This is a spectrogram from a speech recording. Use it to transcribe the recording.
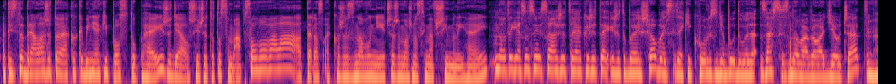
A ty si to brala, že to je ako keby nejaký postup, hej, že ďalší, že toto som absolvovala a teraz akože znovu niečo, že možno si ma všimli, hej? No tak ja som si myslela, že to je akože tak, že to bude všeobecný taký kurz, kde budú zase znova veľa dievčat mm-hmm. a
